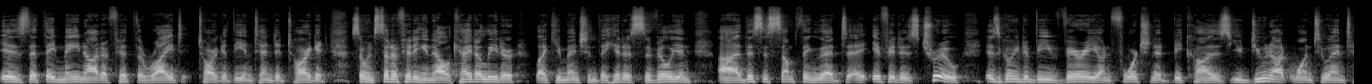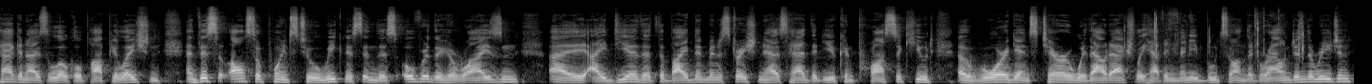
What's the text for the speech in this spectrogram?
is that they may not have hit the right target, the intended target. So instead of hitting an Al Qaeda leader, like you mentioned, they hit a civilian. Uh, this is something that, uh, if it is true, is going to be very unfortunate because you do not want to antagonize the local population, and this also points to a weakness in this over-the-horizon uh, idea that the Biden administration has had that you can prosecute a war against terror without actually having many boots on the ground in the region.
